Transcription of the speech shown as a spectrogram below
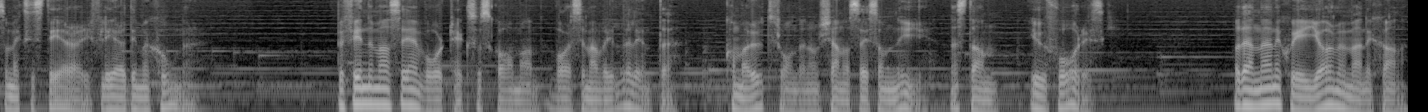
som existerar i flera dimensioner. Befinner man sig i en vortex så ska man, vare sig man vill eller inte, komma ut från den och känna sig som ny, nästan euforisk. Vad denna energi gör med människan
